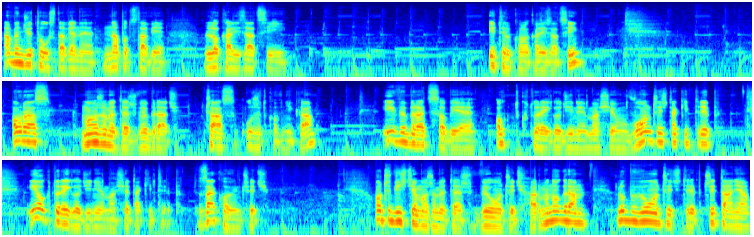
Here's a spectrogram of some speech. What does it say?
a będzie to ustawiane na podstawie lokalizacji i tylko lokalizacji. Oraz możemy też wybrać czas użytkownika i wybrać sobie od której godziny ma się włączyć taki tryb i o której godzinie ma się taki tryb zakończyć. Oczywiście możemy też wyłączyć harmonogram lub wyłączyć tryb czytania.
